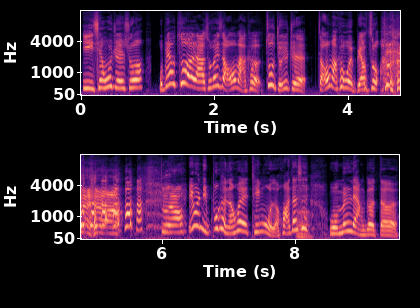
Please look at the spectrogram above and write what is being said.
以前我会觉得说，我不要做了啦，除非找欧马克做久，就觉得找欧马克我也不要做。对啊，对啊，因为你不可能会听我的话。但是我们两个的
